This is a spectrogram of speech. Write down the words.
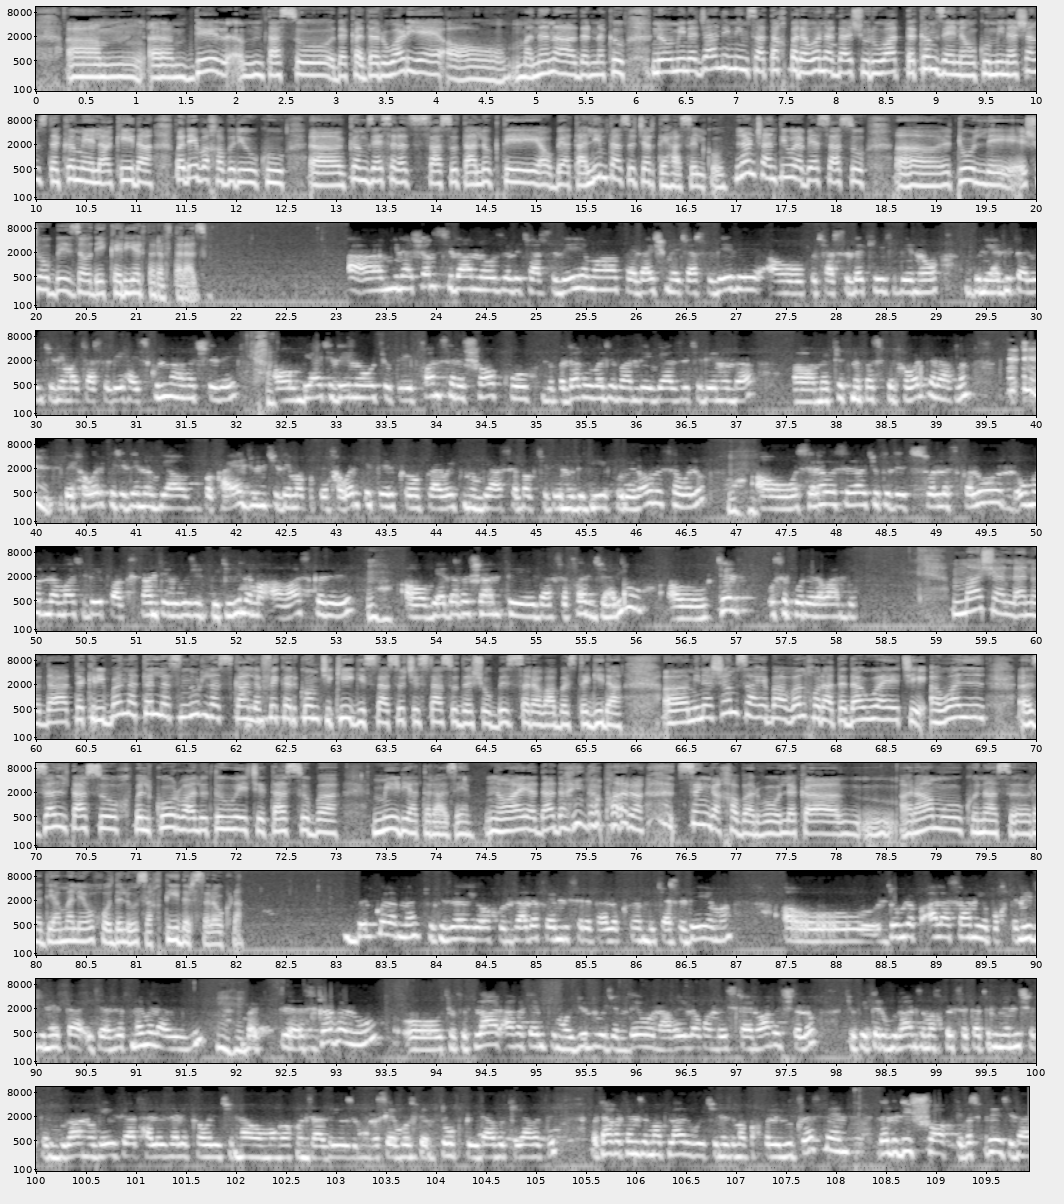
ډیر تاسو د قدر وړ یې او مننه درنه کو نو مینا جان دې نیم ساعت خبرونه دا شروعات ته کم زینو کو مینا شمس ته کم علاقې دا په دې بخبري وکړو کم ځای سره تاسو تعلق ته او بیا تعلیم تاسو چرته حاصل کو لن شانتي و بیا تاسو ټول شوبې زو دې کریئر طرف ترازو مینا شمس چې دا نو زه د چارسده یم پیدایش مې چارسده دی او په چارسده کې چې دی نو بنیادی تعلیم چې دی ما چارسده های سکول نه غشته دی او بیا چې دی نو چې فن سره شوق وو نو په دغه وجه باندې بیا زه چې دی نو دا میټریک نه پس پیښور ته راغلم پیښور کې چې د نو بیا په کایا جون چې د ما په پیښور کې تیر کړو پرایویټ نو بیا سبق چې د نو د بي پورې راو رسولو او سره سره چې د 14 کلو عمر نه ما چې د پاکستان ټلویزیون پی ټی وی نه ما آغاز کړی او بیا د شانت د سفر جاری او تر اوسه پورې روان دی ماشاءالله نو دا تقریبا تلس نور لس کال فکر کوم چې کیږي تاسو چې تاسو د شوبز سره وابستګی ده مینا شم صاحب اول خو راته دا وایي چې اول زل تاسو خپل کور والو ته وایي چې تاسو به میډیا ته راځي نو آیا دا د هیند لپاره څنګه خبر وو لکه آرام او کناس رد عمل او خودلو سختی در سره وکړه بالکل امنا چې زه یو خورزاده فیملی سره تعلق لرم د چاته دی یم او دومره په اعلی سان یو پښتني جنې ته اجازه نه ملاويږي بټ سټرګل وو او چې پلار هغه ټایم کې موجود و جمدې و ناغي لغون د سټاین واغښتلو چه که تربوران زموږ خپل سکترونه نشته تربوران نو ډیر زیات هلې ځلې کولې چه نه موږ اخوندزاده یو زموږ له صاحب اوس ډیر توپ دی دا به کی هغه کی بټ هغه ټایم زما پلار وی چه نه زما په خپل لور ټرست دی دا د دې شوق دی بس پرې چه دا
